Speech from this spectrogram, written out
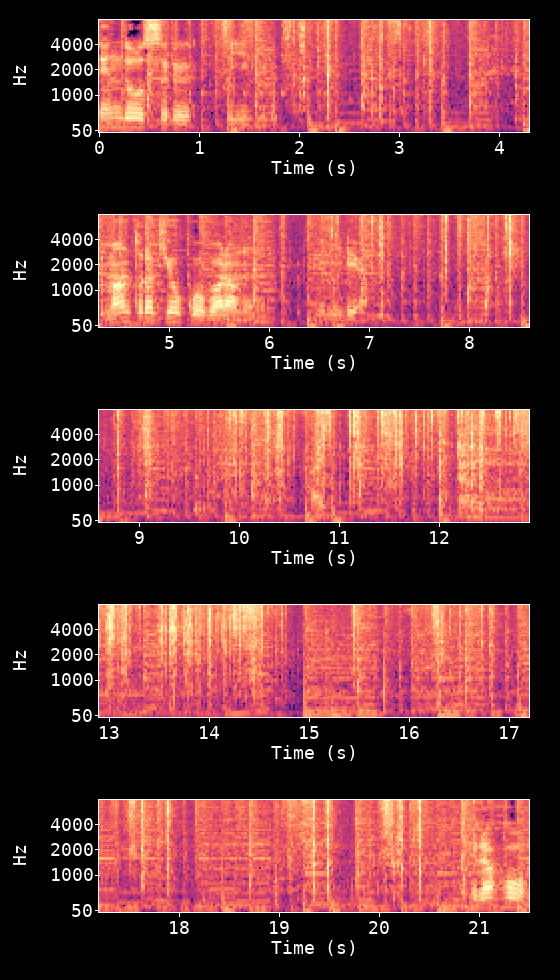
先導するイーグル。マントラ教皇バラモン。フェリレア。はい。テラフォーム。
